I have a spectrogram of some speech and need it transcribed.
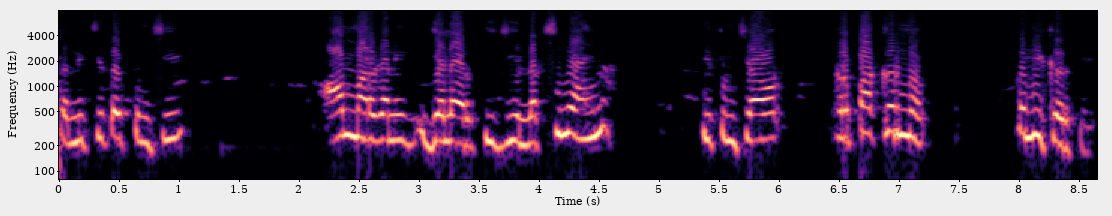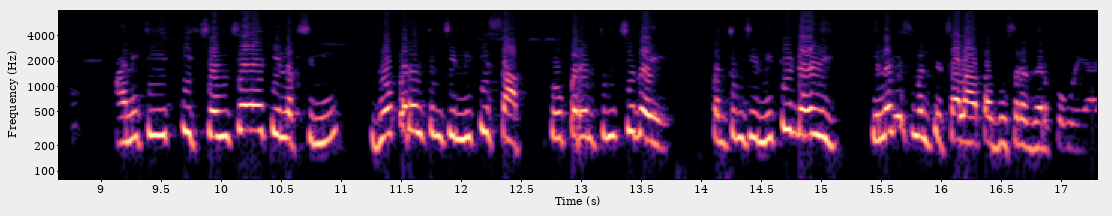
तर निश्चितच तुमची आम मार्गाने गेल्यावर ती जी लक्ष्मी आहे ना ती तुमच्यावर कृपा करणं कमी करते. आणि ती इतकी चंचल आहे ती लक्ष्मी जोपर्यंत तुमची नीती साफ तोपर्यंत तुमची दय पण तुमची नीती डळली ती लगेच म्हणते चला आता दुसरं घर बघूया.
